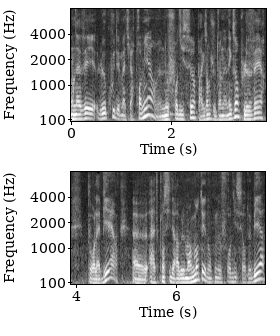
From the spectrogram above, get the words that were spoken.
on avait le coût des matières premières. Nos fournisseurs, par exemple, je vous donne un exemple, le verre pour la bière a considérablement augmenté. Donc nos fournisseurs de bière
